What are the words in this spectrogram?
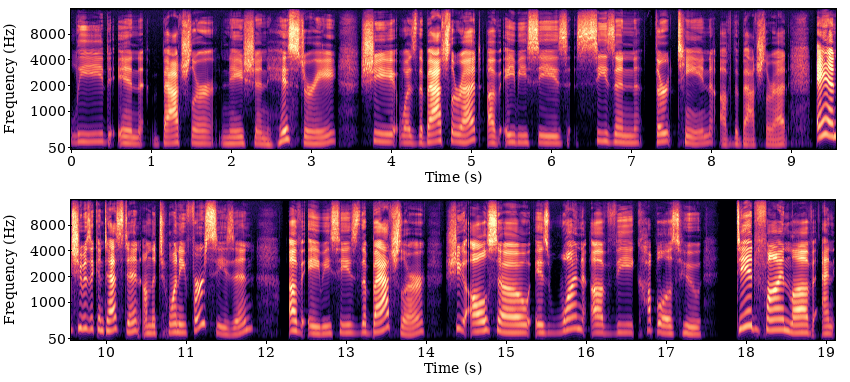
lead in Bachelor Nation history. She was the Bachelorette of ABC's season 13 of The Bachelorette, and she was a contestant on the 21st season of ABC's The Bachelor. She also is one of the couples who did find love and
